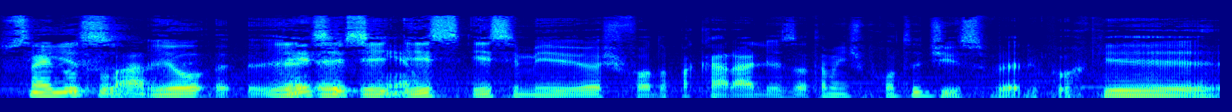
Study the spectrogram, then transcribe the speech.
sai do Isso. outro lado. Eu, é- Esse é é- esse, esse meio eu acho foda pra caralho exatamente por conta disso, velho. Porque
